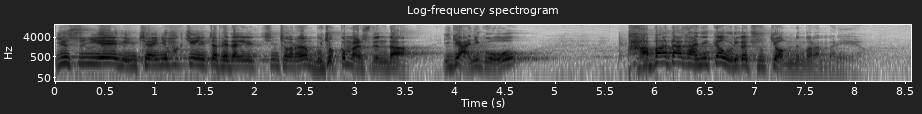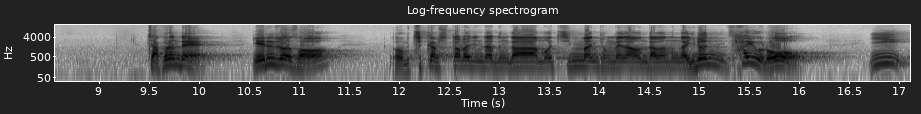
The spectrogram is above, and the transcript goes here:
1순위의 그 임차인이 확정일자 배당 신청을 하면 무조건 말소된다. 이게 아니고 다 받아가니까 우리가 줄 게 없는 거란 말이에요. 자, 그런데 예를 들어서 어, 집값이 떨어진다든가 뭐 집만 경매 나온다든가 이런 사유로 이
